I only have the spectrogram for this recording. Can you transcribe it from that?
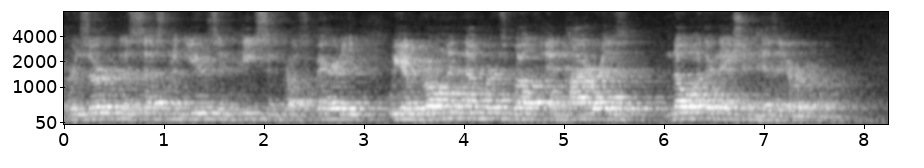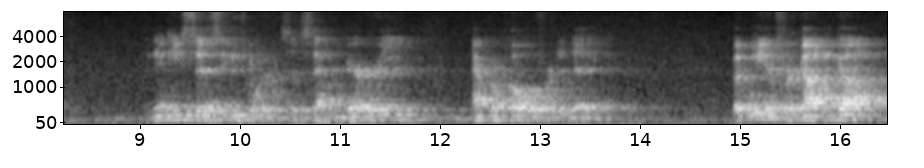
preserved assessment used in peace and prosperity. We have grown in numbers, wealth, and power as no other nation has ever grown. And then he says these words that sound very apropos for today. But we have forgotten God.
